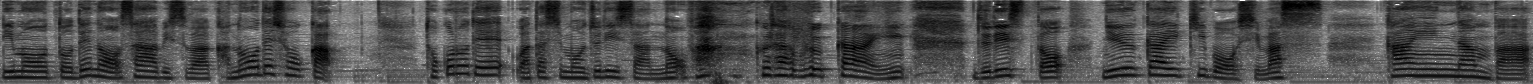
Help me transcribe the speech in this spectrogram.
リモートでのサービスは可能でしょうか？ところで私もジュリさんのファンクラブ会員、ジュリスト入会希望します。会員ナンバ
